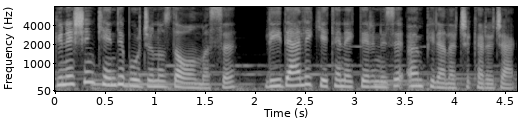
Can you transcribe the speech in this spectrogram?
Güneşin kendi burcunuzda olması, liderlik yeteneklerinizi ön plana çıkaracak.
